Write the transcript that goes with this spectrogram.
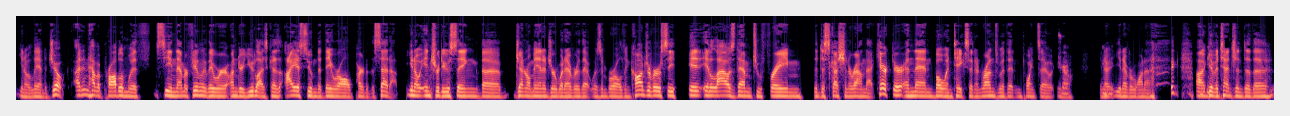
you know, land a joke. I didn't have a problem with seeing them or feeling like they were underutilized because I assumed that they were all part of the setup. You know, introducing the general manager, whatever that was embroiled in controversy. It, it allows them to frame the discussion around that character. And then Bowen takes it and runs with it and points out, you Sure. know, you know, you never want to uh, give attention to the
